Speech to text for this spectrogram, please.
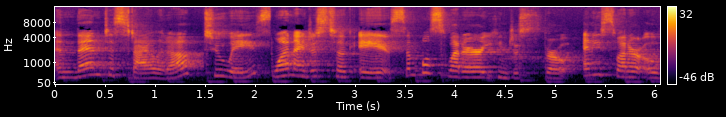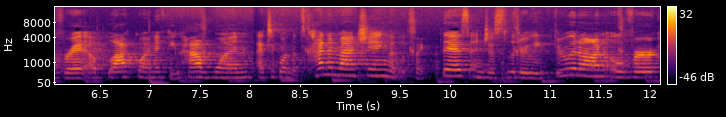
And then to style it up, two ways. One, I just took a simple sweater. You can just throw any sweater over it, a black one if you have one. I took one that's kind of matching that looks like this and just literally literally threw it on over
